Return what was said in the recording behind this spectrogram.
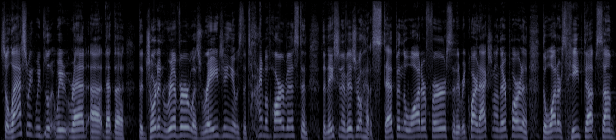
So last week we, we read uh, that the, the Jordan River was raging. It was the time of harvest, and the nation of Israel had to step in the water first, and it required action on their part. And the waters heaped up some.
